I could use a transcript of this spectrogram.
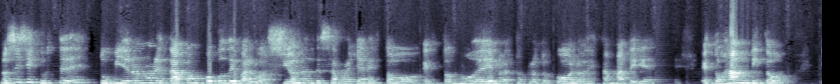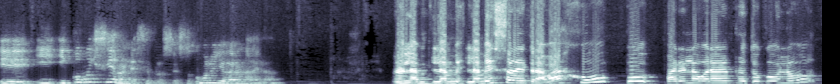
No sé si es que ustedes tuvieron una etapa un poco de evaluación al desarrollar estos, estos modelos, estos protocolos, estas materias, estos ámbitos, eh, y, cómo hicieron ese proceso? ¿Cómo lo llevaron adelante? Bueno, la, mesa de trabajo para elaborar el protocolo,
